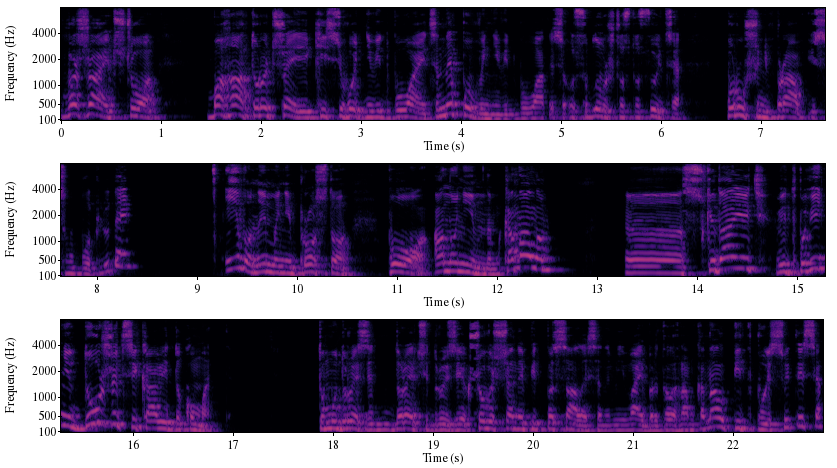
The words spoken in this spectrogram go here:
вважають, що багато речей, які сьогодні відбуваються, не повинні відбуватися, особливо що стосується порушень прав і свобод людей. І вони мені просто по анонімним каналам е- скидають відповідні дуже цікаві документи. Тому, друзі, до речі, друзі, якщо ви ще не підписалися на мій Viber телеграм-канал, підписуйтеся.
